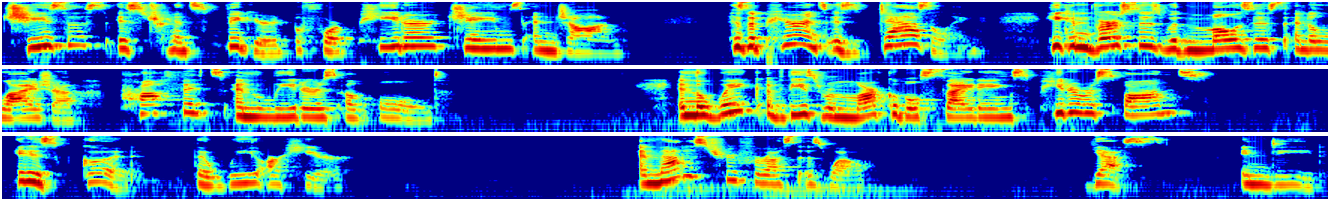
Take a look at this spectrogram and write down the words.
Jesus is transfigured before Peter, James, and John. His appearance is dazzling. He converses with Moses and Elijah, prophets and leaders of old. In the wake of these remarkable sightings, Peter responds, It is good that we are here. And that is true for us as well. Yes, indeed.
